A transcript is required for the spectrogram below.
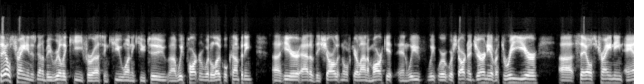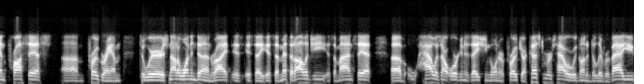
sales training is going to be really key for us in Q1 and Q2. Uh, we've partnered with a local company uh, here out of the Charlotte, North Carolina market, and we've we, are we're, we're starting a journey of a three-year uh, sales training and process um, program to where it's not a one and done. Right? It's, it's a it's a methodology, it's a mindset of how is our organization going to approach our customers, how are we going to deliver value,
